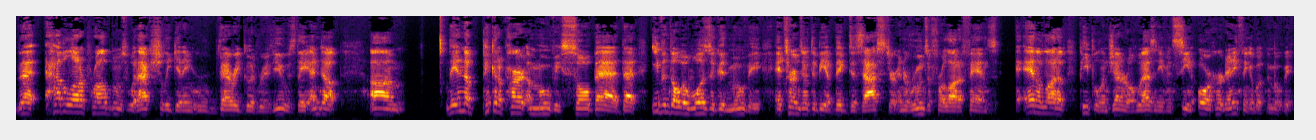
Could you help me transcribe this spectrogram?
that have a lot of problems with actually getting very good reviews. They end up um, they end up picking apart a movie so bad that even though it was a good movie, it turns out to be a big disaster and it ruins it for a lot of fans and a lot of people in general who hasn't even seen or heard anything about the movie.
